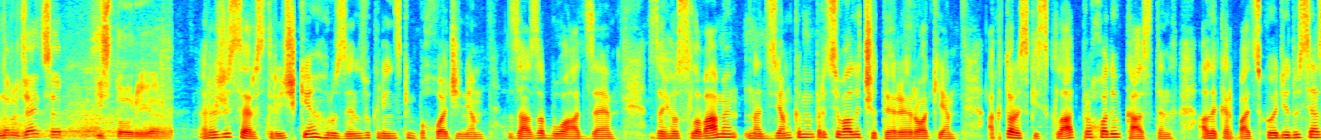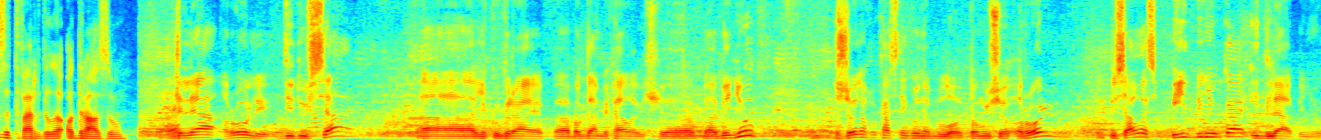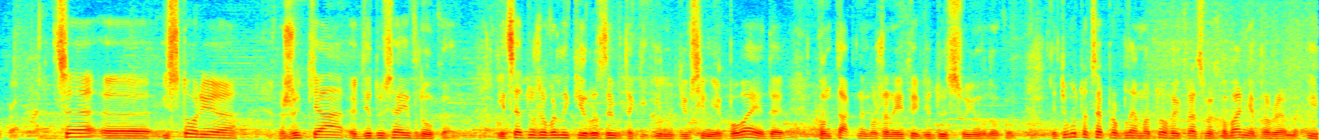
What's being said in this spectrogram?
народжається історія. Режисер стрічки грузин з українським походженням Заза Буадзе. За його словами, над зйомками працювали 4 роки. Акторський склад проходив кастинг, але карпатського дідуся затвердили одразу. для ролі дідуся, яку грає Богдан Михайлович а, Бенюк, жодного кастингу не було, тому що роль писалась під Бенюка і для Бенюка. Це е, історія життя дідуся і внука. І це дуже великий розрив такий іноді в сім'ях буває, де контакт не може знайти дідусь зі своїм внуком. І тому то це проблема того, якраз виховання проблема і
